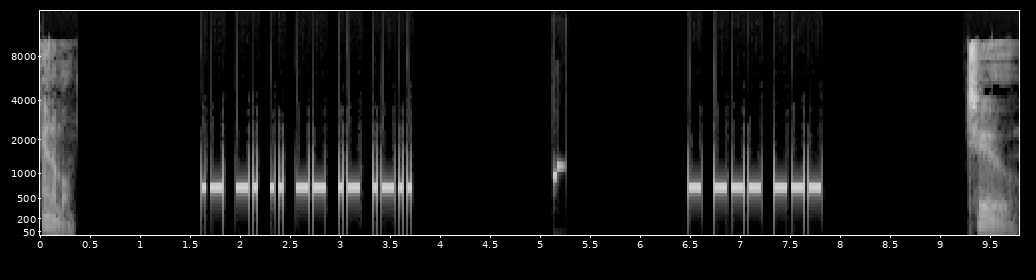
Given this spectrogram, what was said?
Animal. Two.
